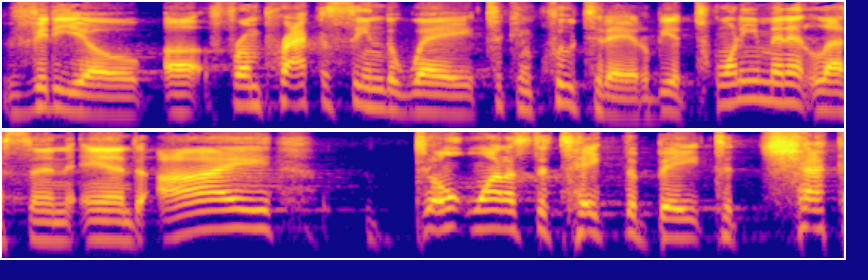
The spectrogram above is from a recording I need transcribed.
video uh, from Practicing the Way to conclude today. It'll be a 20 minute lesson. And I don't want us to take the bait to check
